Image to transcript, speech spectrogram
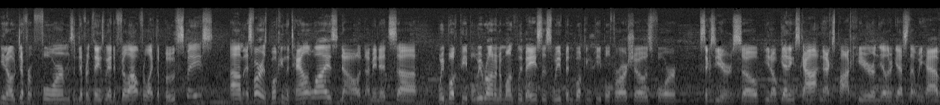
you know, different forms and different things we had to fill out for like the booth space. Um, as far as booking the talent wise, no. I mean, it's uh, we book people. We run on a monthly basis. We've been booking people for our shows for six years. So, you know, getting Scott and X Pac here and the other guests that we have,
